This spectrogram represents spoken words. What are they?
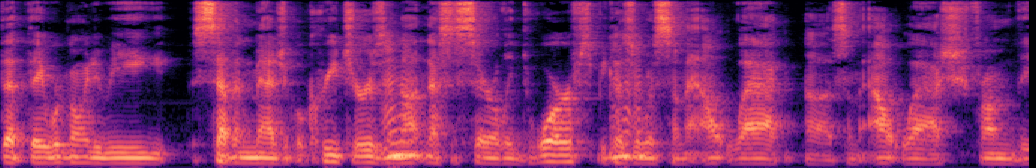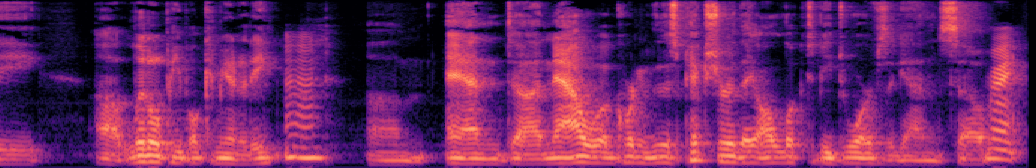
that they were going to be seven magical creatures mm-hmm. and not necessarily dwarfs because mm-hmm. there was some outlash, uh, some outlash from the uh, little people community. Mm-hmm. Um, and uh, now, according to this picture, they all look to be dwarves again. So, right.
